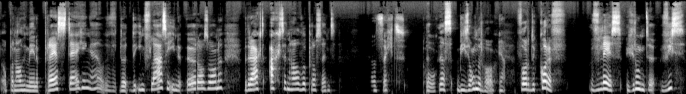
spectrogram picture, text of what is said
op een algemene prijsstijging. Hè. De, de inflatie in de eurozone bedraagt 8,5 procent. Dat is echt hoog. Dat is bijzonder hoog. Ja. Voor de korf, vlees, groente, vis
